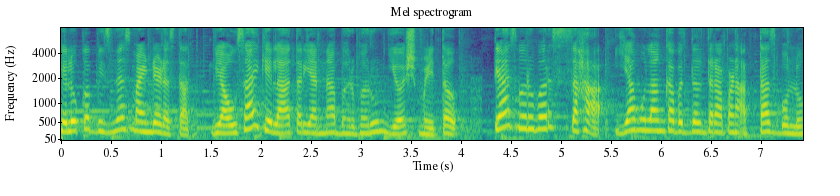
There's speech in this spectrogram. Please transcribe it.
हे लोक बिझनेस माइंडेड असतात. व्यवसाय केला तर यांना भरभरून यश मिळतं. त्याचबरोबर सहा या मुलांकाबद्दल तर आपण आत्ताच बोललो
